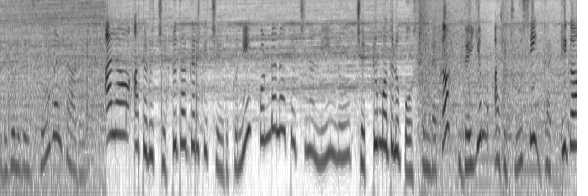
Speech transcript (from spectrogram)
అడుగులు వేస్తూ వెళ్తాడు. అలా అతడు చెట్టు దగ్గరికి చేరుకుని కుండలో తెచ్చిన నీళ్ళు చెట్టు మొదలు పోస్తుండగా దెయ్యం అది చూసి గట్టిగా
